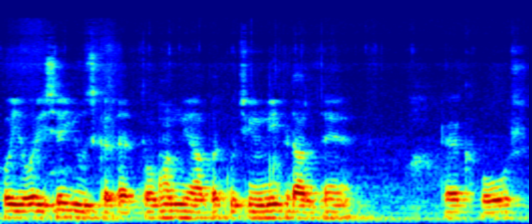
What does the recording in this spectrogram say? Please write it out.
कोई और इसे यूज़ कर रहा है। तो हम यहाँ पर कुछ यूनिक डालते हैं। टेक होस्ट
